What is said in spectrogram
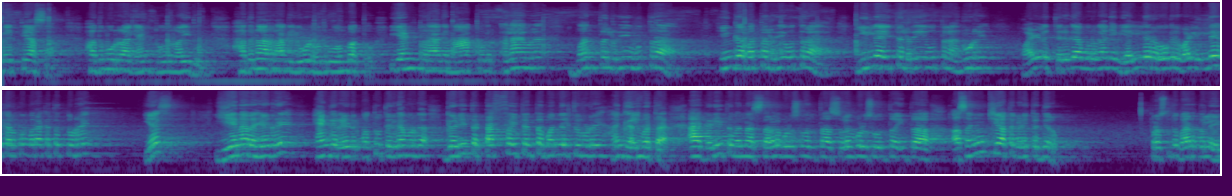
ವ್ಯತ್ಯಾಸ. ಹದಿಮೂರರಾಗ ಎಂಟು, ಹೋದ್ರೆ ಐದು. ಹದಿನಾರರಾಗ ಏಳು, ಹೋದ್ರು ಒಂಬತ್ತು. ಎಂಟರಾಗ ನಾಲ್ಕು, ಹೋದ್ರೆ ಅಲ್ಲ ಇವ್ರ, ಬಂತಲ್ರಿ ಉತ್ತರ. ಹಿಂಗ ಬತ್ತಲ್ರಿ ಉತ್ತರ. ಇಲ್ಲೇ ಐತಲ್ರಿ ಉತ್ತರ. ನೋಡ್ರಿ ಒಳ್ಳೆ ತಿರ್ಗಾ ಮುರುಗಾ ನೀವು ಎಲ್ಲರ ಹೋಗ್ರಿ ಒಳ್ಳೆ ಇಲ್ಲೇ ಕರ್ಕೊಂಡ್ ಬರಾಕತ್ತ ನೋಡ್ರಿ. ಎಸ್, ಏನಾರ ಹೇಳ್ರಿ, ಹೆಂಗಾರ ಹೇಳ್ರಿ. ಮತ್ತು ತಿರ್ಗಾ ಮುರುಗ ಗಣಿತ ಟಫ್ ಐತೆ ಅಂತ ಬಂದಿರ್ತೀವಿ ನೋಡ್ರಿ. ನೋಡ್ರಿ ಅಲ್ಲಿ ಮತ್ತ. ಆ ಗಣಿತವನ್ನ ಸರಳಗೊಳಿಸುವಂತ, ಸುಲಭಗೊಳಿಸುವಂತ ಇಂಥ ಅಸಂಖ್ಯಾತ ಗಣಿತಜ್ಞರು. ಪ್ರಸ್ತುತ ಭಾರತದಲ್ಲಿ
